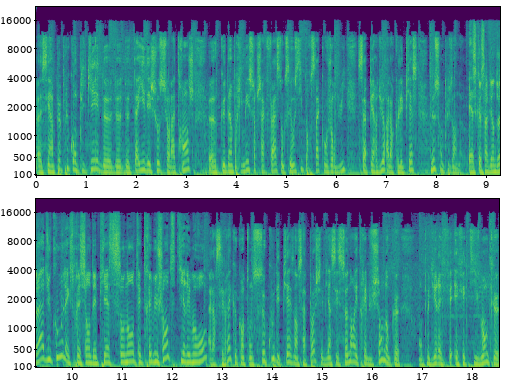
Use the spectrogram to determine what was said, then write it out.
Euh, c'est un peu plus compliqué de, de- de tailler des choses sur la tranche euh, que d'imprimer sur chaque face. Donc c'est aussi pour ça qu'aujourd'hui, ça perdure alors que les pièces ne sont plus en or. Est-ce que ça vient de là du coup, l'expression des pièces sonnantes et trébuchantes, Thierry Moreau? Alors c'est vrai que quand on secoue des pièces dans sa poche, eh bien c'est sonnant et trébuchant. Donc euh, on peut dire effe- effectivement que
